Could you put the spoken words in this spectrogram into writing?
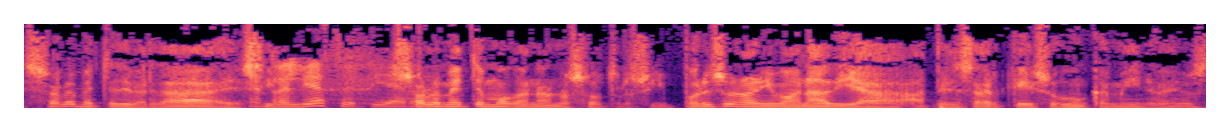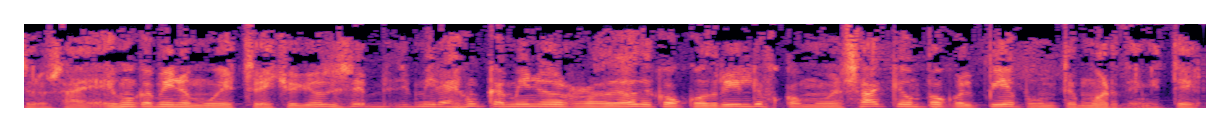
solamente de verdad, en realidad se pierde. solamente hemos ganado nosotros. Y por eso no animo a nadie a, pensar que eso es un camino. ¿eh? O sea, es un camino muy estrecho. Yo dice, mira, es un camino rodeado de cocodrilos, como me saque un poco el pie, pues te muerden y te,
